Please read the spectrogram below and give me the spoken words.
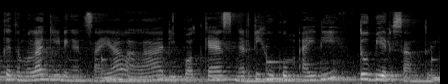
ketemu lagi dengan saya Lala di podcast Ngerti Hukum ID Tubir Santuy.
